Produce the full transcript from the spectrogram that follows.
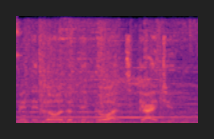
May the Lord of the Duat guide you.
